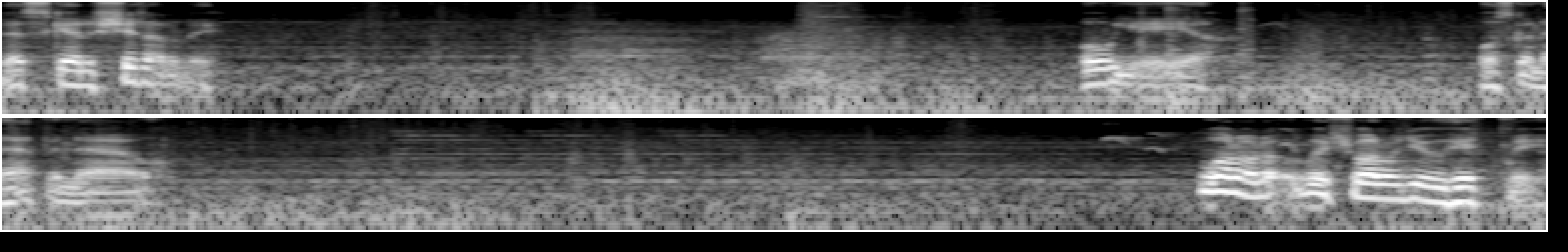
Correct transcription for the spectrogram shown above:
That scared the shit out of me. Oh yeah. What's gonna happen now? The, which one of you hit me?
